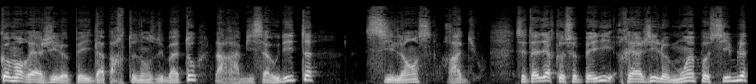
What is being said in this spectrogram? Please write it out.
comment réagit le pays d'appartenance du bateau, l'Arabie Saoudite? Silence radio. C'est-à-dire que ce pays réagit le moins possible,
